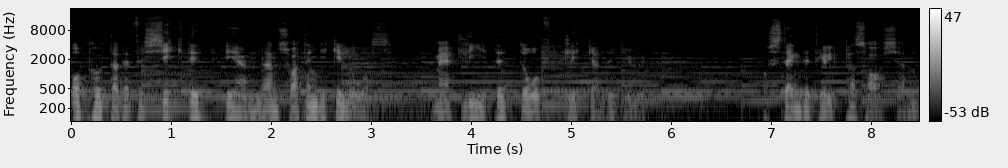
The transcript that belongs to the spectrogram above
och puttade försiktigt igen den så att den gick i lås med ett litet dovt klickande ljud och stängde till passagen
